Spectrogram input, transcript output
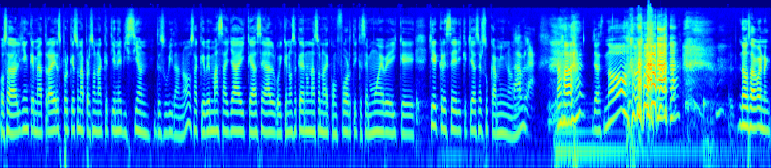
o sea, alguien que me atrae es porque es una persona que tiene visión de su vida, ¿no? O sea, que ve más allá y que hace algo y que no se queda en una zona de confort y que se mueve y que quiere crecer y que quiere hacer su camino, ¿no? Ajá, ya, no. no, o sea, bueno,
